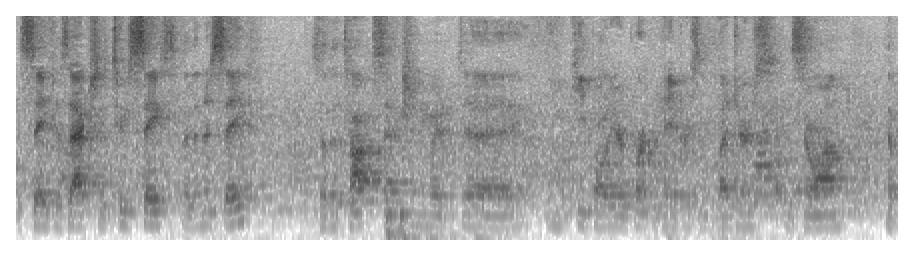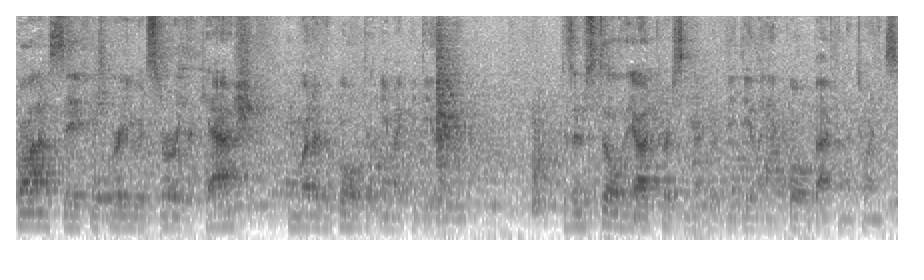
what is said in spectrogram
The safe is actually two safes within a safe. So the top section would uh, you keep all your important papers and ledgers and so on. The bottom safe is where you would store your cash and whatever gold that you might be dealing in. Because there's still the odd person that would be dealing in gold back in the 20s.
